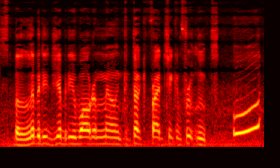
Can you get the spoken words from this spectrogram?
Splibbity jibbity watermelon Kentucky Fried Chicken Fruit Loops. Ooh.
